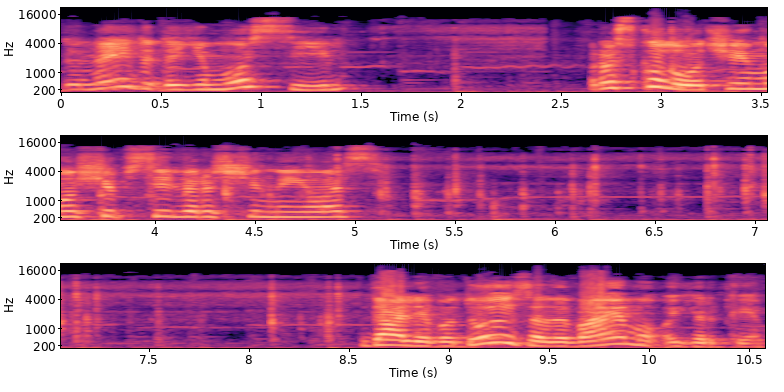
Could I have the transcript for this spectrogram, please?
До неї додаємо сіль. Розколочуємо, щоб сіль розчинилась. Далі водою заливаємо огірки.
